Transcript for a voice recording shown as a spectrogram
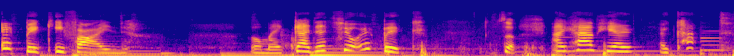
epicified. Oh my god, that's so epic! So I have here a cat.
